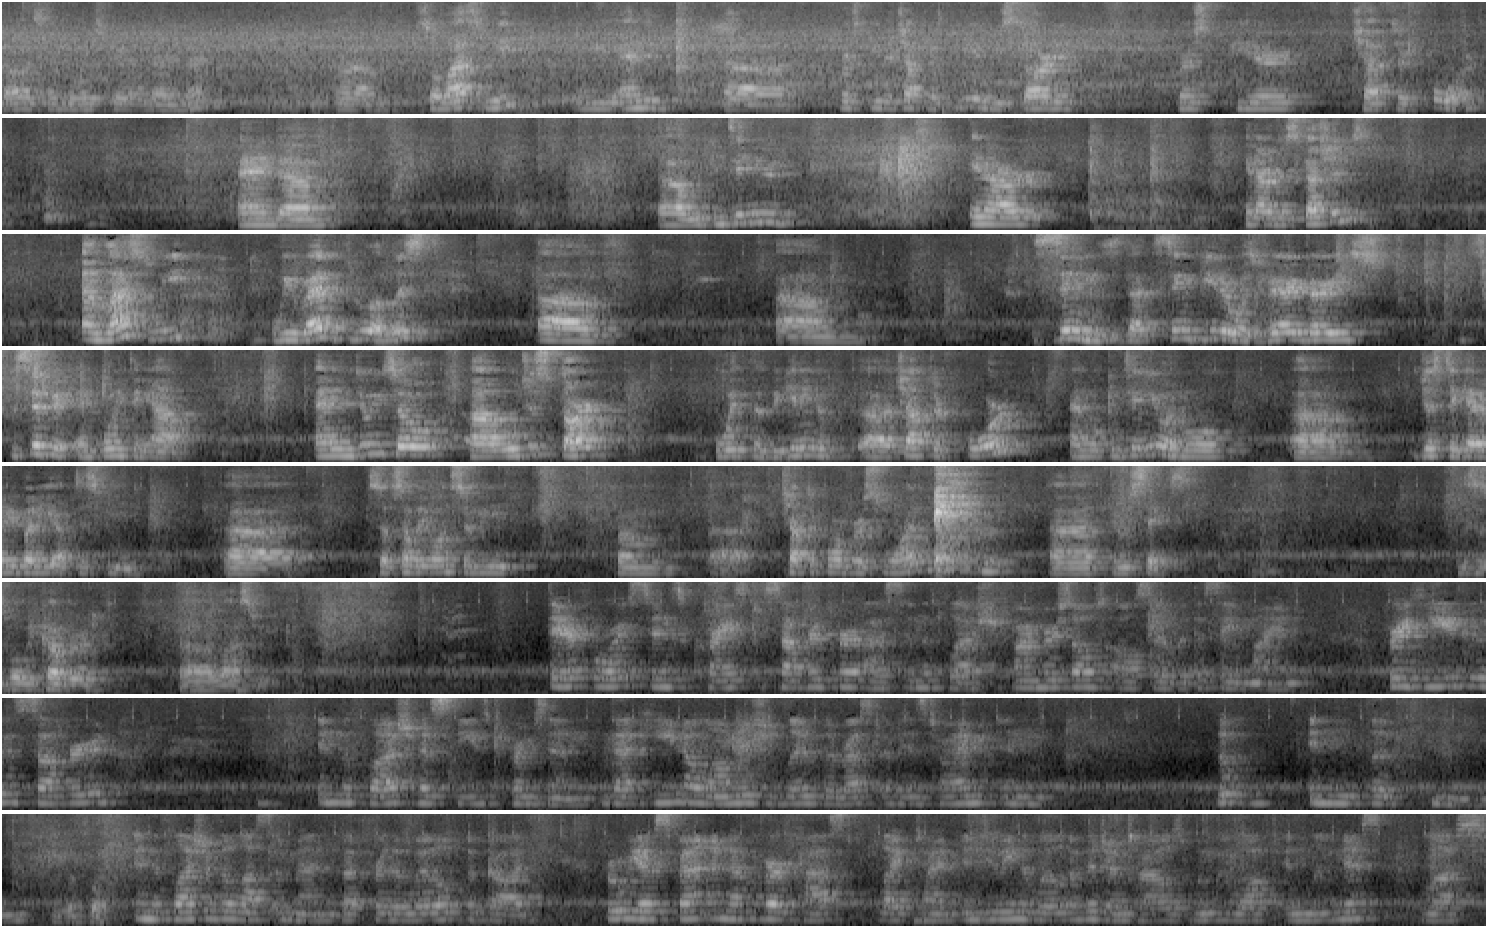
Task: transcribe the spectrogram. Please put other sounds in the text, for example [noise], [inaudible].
God, Son, and Holy. Um, so last week we ended uh, 1 Peter chapter 3 and we started 1 Peter chapter 4. And um, uh, we continued in our in our discussions. And last week we read through a list of um, sins that St. Peter was very, very specific in pointing out. And in doing so, uh, we'll just start with the beginning of uh, chapter 4, and we'll continue and we'll um, just to get everybody up to speed. Uh, so if somebody wants to read from uh, chapter 4, verse 1 [coughs] uh, through 6. This is what we covered uh, last week. Therefore, since Christ suffered for us in the flesh, arm yourselves also with the same mind. For he who has suffered in the flesh has ceased from sin, that he no longer should live the rest of his time in the in the in the flesh in the flesh of the lusts of men, but for the will of God. For we have spent enough of our past lifetime in doing the will of the Gentiles when we walked in lewdness, lust,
